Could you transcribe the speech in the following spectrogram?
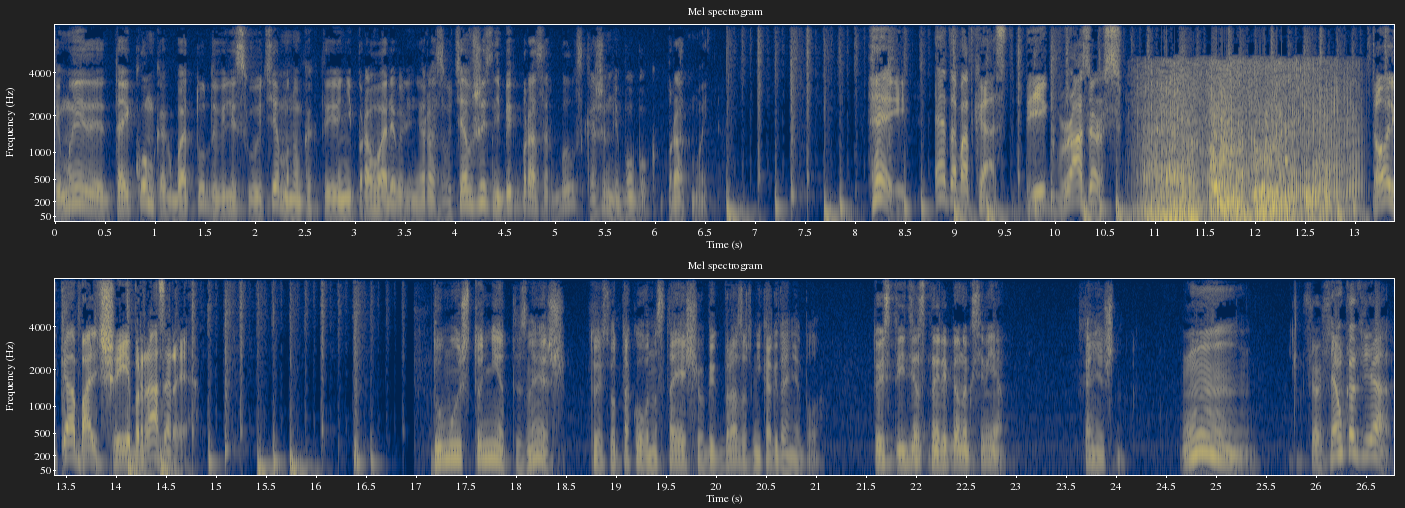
И мы тайком как бы оттуда вели свою тему, но как-то ее не проваривали ни разу. У тебя в жизни Big Brother был? Скажи мне, Бобук, брат мой. Хей, это подкаст Big Brothers. Только большие brother ы. Думаю, что нет, ты знаешь. То есть вот такого настоящего Big Brother никогда не было. То есть ты единственный ребенок в семье? Конечно. Ммм, совсем как я.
